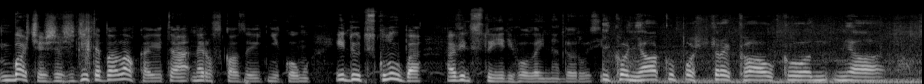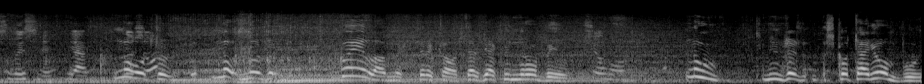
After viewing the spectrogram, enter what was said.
бачиш, ж, діти балакають, а не розказують нікому. Ідуть з клуба, а він стоїть голий на дорозі. І коняку пострикав коня. В смислі? Як? Ну, то, ну, ну, вилами стрикав, це ж як він робив. Чого? Ну, він же котарем був.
